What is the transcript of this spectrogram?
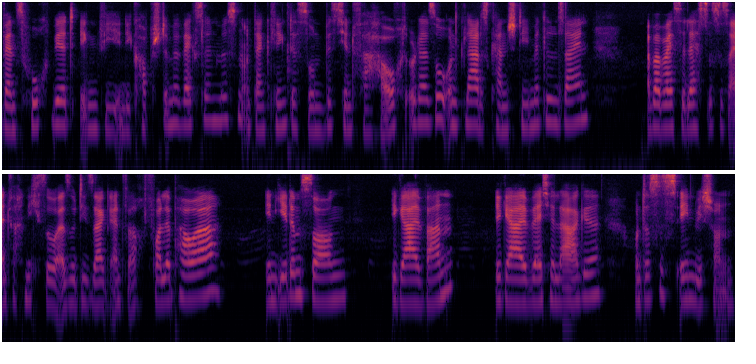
wenn es hoch wird, irgendwie in die Kopfstimme wechseln müssen und dann klingt es so ein bisschen verhaucht oder so. Und klar, das kann ein Stilmittel sein, aber bei Celeste ist es einfach nicht so. Also die sagt einfach volle Power in jedem Song, egal wann, egal welche Lage. Und das ist irgendwie schon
